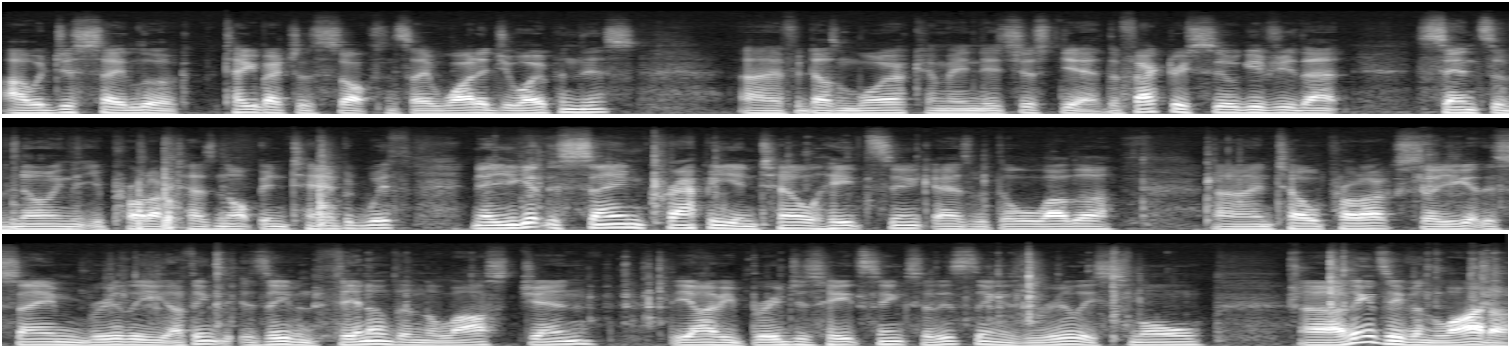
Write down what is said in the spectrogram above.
I would just say look, take it back to the socks and say why did you open this uh, if it doesn't work. I mean it's just yeah, the factory seal gives you that sense of knowing that your product has not been tampered with. Now you get the same crappy Intel heatsink as with all other uh, Intel products. So you get the same really, I think it's even thinner than the last gen, the Ivy Bridges heatsink. So this thing is really small. Uh, I think it's even lighter.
